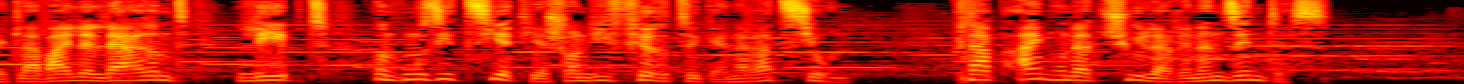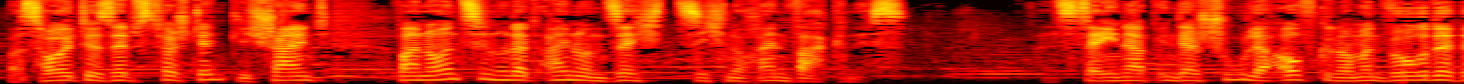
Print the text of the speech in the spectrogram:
Mittlerweile lernt, lebt und musiziert hier schon die vierte Generation. Knapp 100 Schülerinnen sind es. Was heute selbstverständlich scheint, war 1961 noch ein Wagnis. Als Zainab in der Schule aufgenommen wurde,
